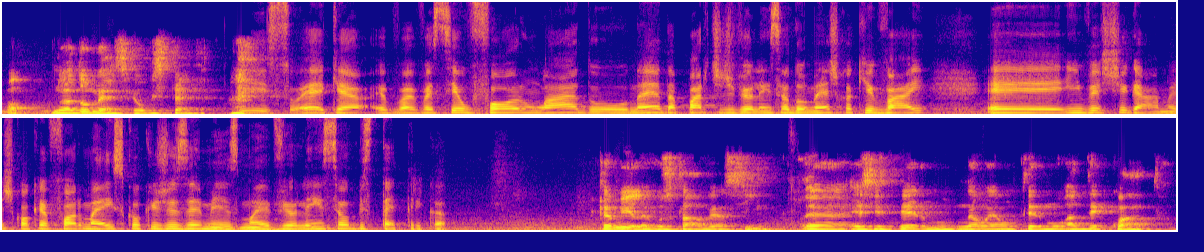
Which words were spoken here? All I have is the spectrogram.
Bom, não é doméstica, é obstétrica. Isso, é, que é, é, vai, vai, ser o fórum lá do, né, da parte de violência doméstica que vai é, investigar, mas de qualquer forma é isso que eu quis dizer mesmo, é violência obstétrica. Camila, Gustavo, é assim, é, esse termo não é um termo adequado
